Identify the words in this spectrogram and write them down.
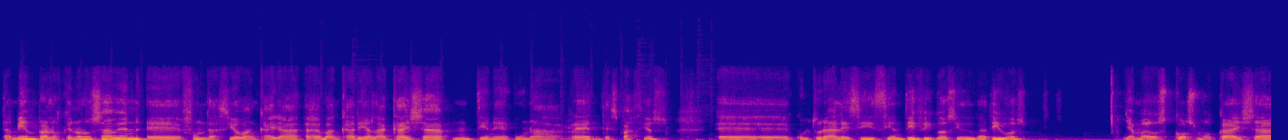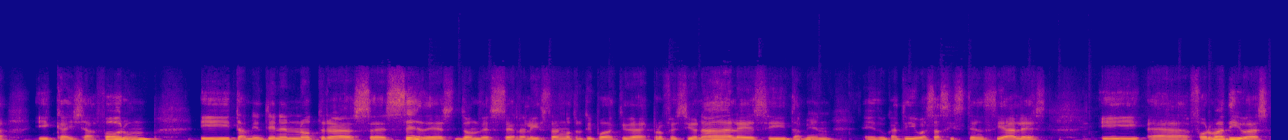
También para los que no lo saben, eh, Fundación Bancaria, eh, Bancaria, La Caixa tiene una red de espacios eh, culturales y científicos y educativos llamados Cosmo Caixa y Caixa Forum, y también tienen otras sedes donde se realizan otro tipo de actividades profesionales y también educativas, asistenciales y eh, formativas.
